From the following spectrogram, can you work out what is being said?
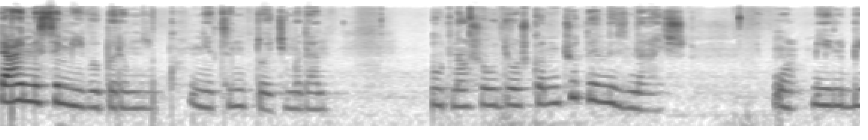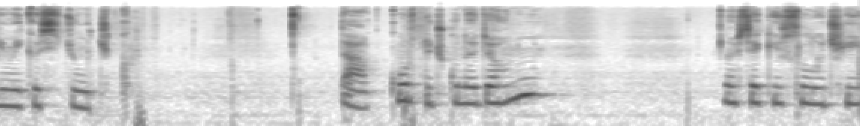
Дай ми самі виберемо лук. Ні, це не той чемодан. Тут наша одежка, ну чого ти не знаєш? О, мій любимий костюмчик. Так, курточку надягну. На всякий случай.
